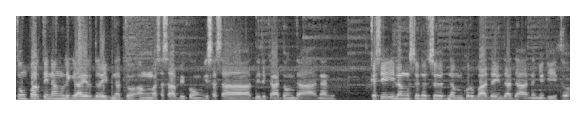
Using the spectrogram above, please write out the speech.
Itong parte ng Ligayer Drive na to ang masasabi kong isa sa delikadong daanan. Kasi ilang sunod-sunod na kurbada yung dadaanan nyo dito.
